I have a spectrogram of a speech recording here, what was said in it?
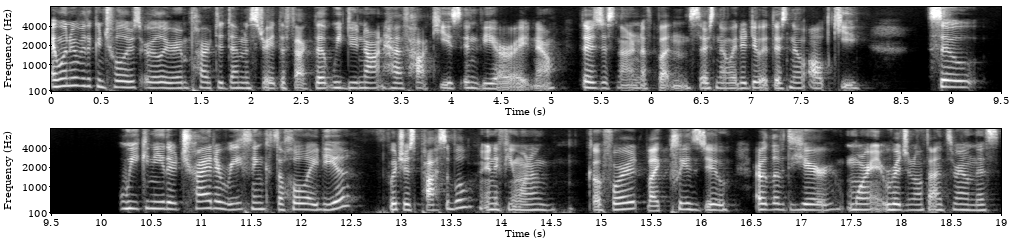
I went over the controllers earlier in part to demonstrate the fact that we do not have hotkeys in VR right now. There's just not enough buttons. There's no way to do it. There's no alt key. So we can either try to rethink the whole idea, which is possible, and if you want to go for it, like please do. I would love to hear more original thoughts around this.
